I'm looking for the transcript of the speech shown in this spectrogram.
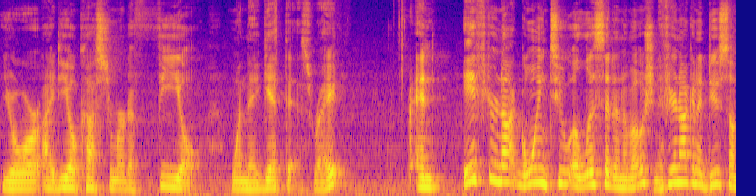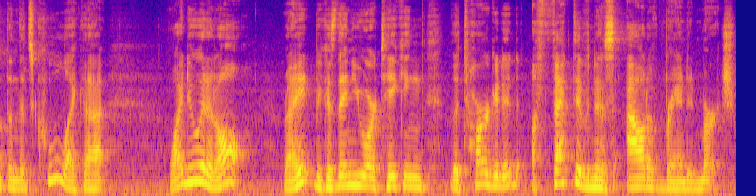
your ideal customer to feel when they get this, right? And if you're not going to elicit an emotion, if you're not going to do something that's cool like that, why do it at all? Right? Because then you are taking the targeted effectiveness out of branded merch.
